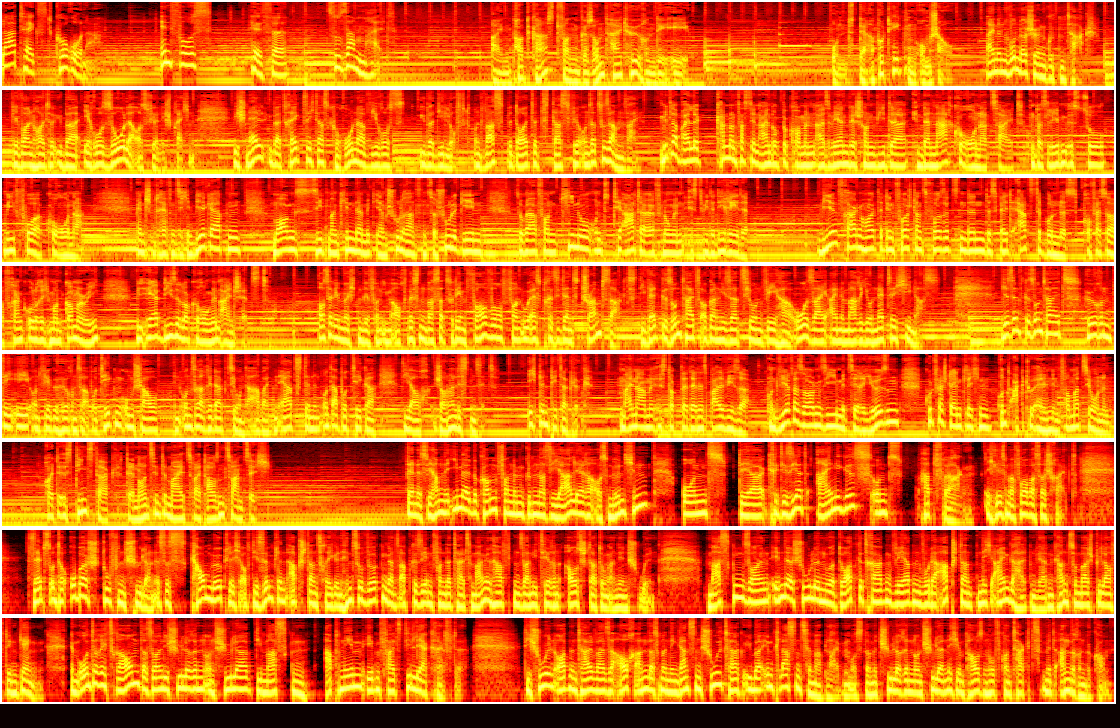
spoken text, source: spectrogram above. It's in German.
Klartext Corona. Infos, Hilfe, Zusammenhalt. Ein Podcast von gesundheithören.de und der Apothekenumschau. Einen wunderschönen guten Tag. Wir wollen heute über Aerosole ausführlich sprechen. Wie schnell überträgt sich das Coronavirus über die Luft und was bedeutet das für unser Zusammensein? Mittlerweile kann man fast den Eindruck bekommen, als wären wir schon wieder in der Nach-Corona-Zeit und das Leben ist so wie vor Corona. Menschen treffen sich in Biergärten, morgens sieht man Kinder mit ihrem Schulranzen zur Schule gehen, sogar von Kino- und Theateröffnungen ist wieder die Rede. Wir fragen heute den Vorstandsvorsitzenden des Weltärztebundes, Professor Frank Ulrich Montgomery, wie er diese Lockerungen einschätzt. Außerdem möchten wir von ihm auch wissen, was er zu dem Vorwurf von US-Präsident Trump sagt. Die Weltgesundheitsorganisation WHO sei eine Marionette Chinas. Wir sind Gesundheit, hören.de und wir gehören zur Apothekenumschau. In unserer Redaktion da arbeiten Ärztinnen und Apotheker, die auch Journalisten sind. Ich bin Peter Glück. Mein Name ist Dr. Dennis Ballwieser und wir versorgen Sie mit seriösen, gut verständlichen und aktuellen Informationen. Heute ist Dienstag, der 19. Mai 2020. Dennis, wir haben eine E-Mail bekommen von einem Gymnasiallehrer aus München und der kritisiert einiges und hat Fragen. Ich lese mal vor, was er schreibt. Selbst unter Oberstufenschülern ist es kaum möglich, auf die simplen Abstandsregeln hinzuwirken, ganz abgesehen von der teils mangelhaften sanitären Ausstattung an den Schulen. Masken sollen in der Schule nur dort getragen werden, wo der Abstand nicht eingehalten werden kann, zum Beispiel auf den Gängen. Im Unterrichtsraum, da sollen die Schülerinnen und Schüler die Masken abnehmen, ebenfalls die Lehrkräfte. Die Schulen ordnen teilweise auch an, dass man den ganzen Schultag über im Klassenzimmer bleiben muss, damit Schülerinnen und Schüler nicht im Pausenhof Kontakt mit anderen bekommen.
